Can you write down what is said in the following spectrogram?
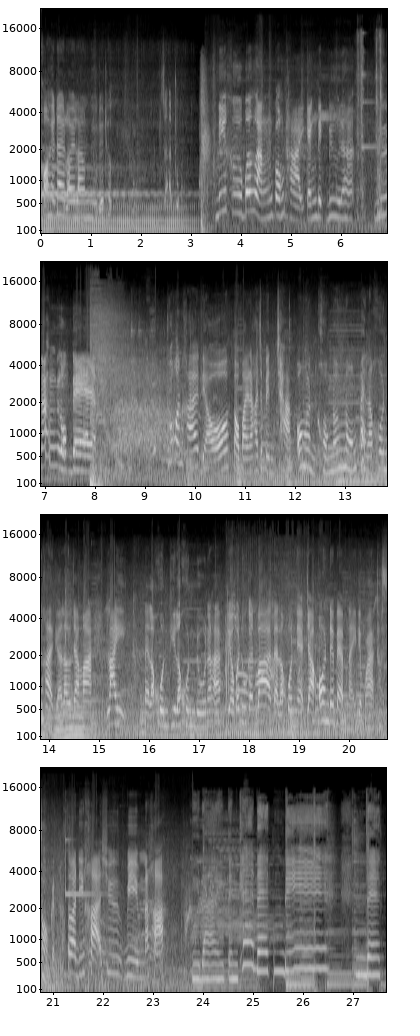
ขอให้ได้ร้อยล้านวิวด้วยเถอะสาธุนี่คือเบื้องหลังกองถ่ายแก๊งเด็กดื้อนะฮะ นั่งหลบแดด ทุกคนคะ เดี๋ยวต่อไปนะคะจะเป็นฉากอ้อนของน้องๆแต่ละคนค่ะ เดี๋ยวเราจะมาไล่แต่ละคนทีละคนดูนะคะ เดี๋ยวมาดูกันว่าแต่ละคนเนี่ยจะอ้อนได้แบบไหนเดี๋ยวมาทดสอบกันค่ะ สวัสดีค่ะ ชื่อบีมนะคะ ไม่ได้เป็นแค่เด็กดี เด็ก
